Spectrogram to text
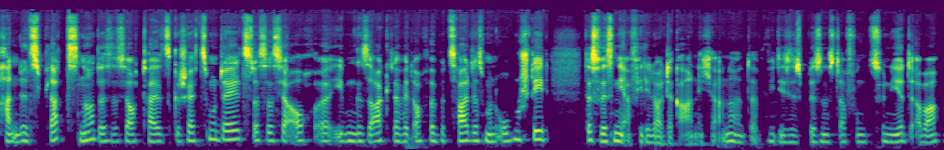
Handelsplatz. Ne? Das ist ja auch Teil des Geschäftsmodells. Das ist ja auch äh, eben gesagt, da wird auch für bezahlt, dass man oben steht. Das wissen ja viele Leute gar nicht, ja, ne? da, wie dieses Business da funktioniert. Aber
